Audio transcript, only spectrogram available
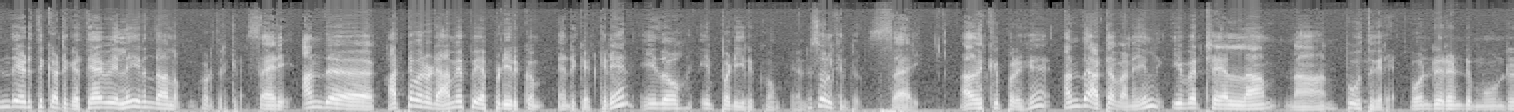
இந்த எடுத்துக்காட்டுக்கு தேவையில்லை இருந்தாலும் கொடுத்திருக்கிறேன். சரி அந்த அட்டவனுடைய அமைப்பு எப்படி இருக்கும் என்று கேட்கிறேன். இதோ இப்படி இருக்கும் என்று சொல்கின்றது. சரி. அதற்கு பிறகு அந்த அட்டவணையில் இவற்றையெல்லாம் நான் புகுத்துகிறேன். ஒன்று ரெண்டு மூன்று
